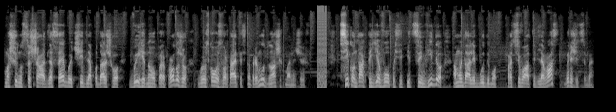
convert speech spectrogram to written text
машину США для себе чи для подальшого вигідного перепродажу, обов'язково звертайтеся напряму до наших менеджерів. Всі контакти є в описі під цим відео. А ми далі будемо працювати для вас. Бережіть себе.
